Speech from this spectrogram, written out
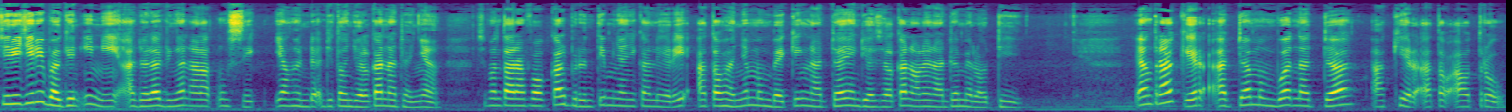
Ciri-ciri bagian ini adalah dengan alat musik yang hendak ditonjolkan nadanya, sementara vokal berhenti menyanyikan lirik atau hanya membacking nada yang dihasilkan oleh nada melodi. Yang terakhir ada membuat nada akhir atau outro.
